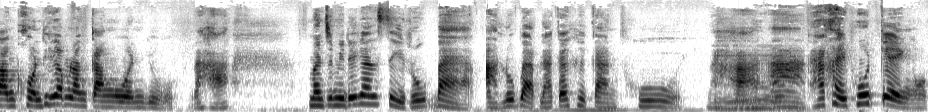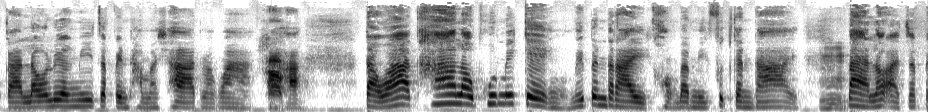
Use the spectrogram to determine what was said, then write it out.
บางคนที่กำลังกังวลอยู่นะคะ มันจะมีด้วยกัน 4 รูปแบบอะรูปแบบแรกก็คือการพูดนะคะอ่าถ้าใครพูดเก่งของการเล่าเรื่องนี่จะเป็นธรรมชาติมากๆนะคะแต่ว่าถ้าเราพูดไม่เก่งไม่เป็นไรของแบบนี้ฝึกกันได้ แต่เราอาจจะไป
